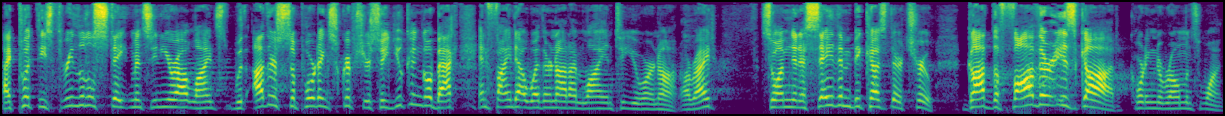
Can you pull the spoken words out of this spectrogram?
I put these three little statements in your outlines with other supporting scripture so you can go back and find out whether or not I'm lying to you or not, all right? So I'm going to say them because they're true. God the Father is God, according to Romans 1.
